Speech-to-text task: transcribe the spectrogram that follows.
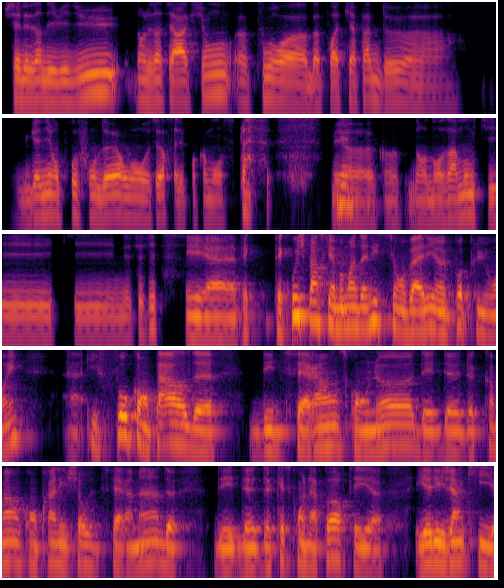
chez les individus, dans les interactions, pour, bah, pour être capable de gagner en profondeur ou en hauteur, ça dépend comment on se place, mais euh, dans, un monde qui, nécessite. Et euh, oui, je pense qu'à un moment donné, si on veut aller un pas plus loin, euh, il faut qu'on parle de, des différences qu'on a, de, comment on comprend les choses différemment, de, de, qu'est-ce qu'on apporte. Et il y a des gens qui,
